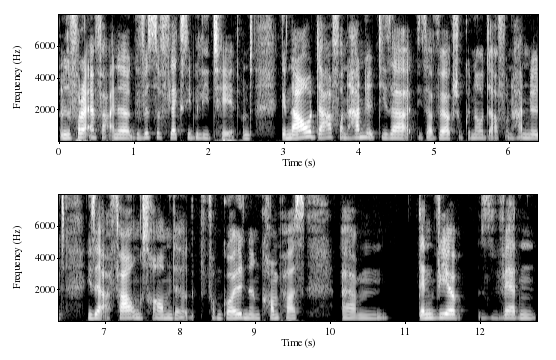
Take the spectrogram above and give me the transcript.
Und es erfordert einfach eine gewisse Flexibilität. Und genau davon handelt dieser, dieser Workshop, genau davon handelt dieser Erfahrungsraum der, vom goldenen Kompass. Ähm, denn wir werden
